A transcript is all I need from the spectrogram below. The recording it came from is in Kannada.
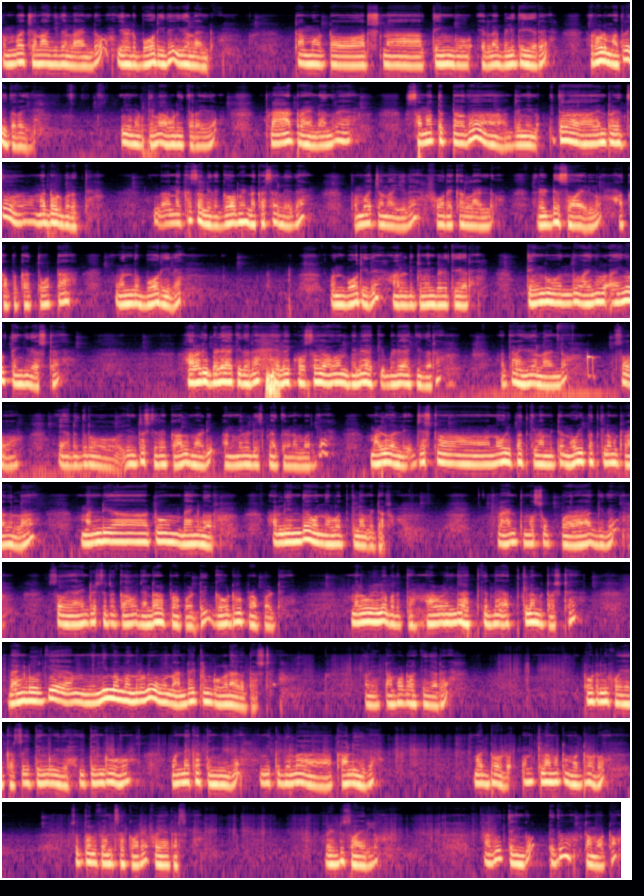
ತುಂಬ ಚೆನ್ನಾಗಿದೆ ಲ್ಯಾಂಡು. ಎರಡು ಬೋರ್ ಇದೆ ಇದೆ ಲ್ಯಾಂಡು. ಟೊಮೊಟೊ ಅರಿಶಿನ ತೆಂಗು ಎಲ್ಲ ಬೆಳೀತಿದ್ದಾರೆ ರೋಡ್ ಮಾತ್ರ ಈ ಥರ ಇದೆ. ನೀವು ನೋಡ್ತಿಲ್ಲ ರೋಡ್ ಈ ಥರ ಇದೆ. ಫ್ಲ್ಯಾಟ್ ಲ್ಯಾಂಡ್ ಅಂದರೆ ಸಮತಟ್ಟಾದ ಜಮೀನು. ಈ ಥರ ಎಂಟ್ರೆನ್ಸು ಮಡ್ ರೋಡ್ ಬರುತ್ತೆ. ನಕಸಲ್ಲಿದೆ ಗೌರ್ಮೆಂಟ್ ನಕಸಲ್ಲಿದೆ ತುಂಬ ಚೆನ್ನಾಗಿದೆ. Four acre land red soil ಅಕ್ಕಪಕ್ಕ ತೋಟ, ಒಂದು ಬೋರ್ ಇದೆ. ಒಂದು ಬೋರ್ ಇದೆ. ಅಲ್ಲಿ ಜಮೀನು ಬೆಳೀತಿದ್ದಾರೆ. ತೆಂಗು ಒಂದು ಐನೂರು ಐನೂರು ತೆಂಗಿದೆ ಅಷ್ಟೇ. ಆಲ್ರೆಡಿ ಬೆಳೆ ಹಾಕಿದ್ದಾರೆ. ಎಲೆಕೋಸು ಯಾವುದೋ ಒಂದು ಬೆಲೆ ಹಾಕಿ, ಬೆಳೆ ಹಾಕಿದ್ದಾರೆ. ಓಕೆನಾ ಇದೆ ಲ್ಯಾಂಡು? ಸೊ ಯಾರಾದರೂ ಇಂಟ್ರೆಸ್ಟ್ ಇದ್ದರೆ ಕಾಲ್ ಮಾಡಿ. ನನ್ನ ಮೇಲೆ ಡಿಸ್ಪ್ಲೇ ಆಗ್ತಿರೋ ನಂಬರ್ಗೆ? ಮಳವಳ್ಳಿ ಜಸ್ಟ್ ನೂರಿಪ್ಪತ್ತು ಕಿಲೋಮೀಟರ್ ನೂರಿಪ್ಪತ್ತು ಕಿಲೋಮೀಟ್ರ್ ಆಗೋಲ್ಲ. ಮಂಡ್ಯ ಟು ಬ್ಯಾಂಗ್ಳೂರ್ ಅಲ್ಲಿಂದ ಒಂದು ನಲ್ವತ್ತು ಕಿಲೋಮೀಟರ್ ಲ್ಯಾಂಡ್ ತುಂಬ ಸೂಪರಾಗಿದೆ ಸೊ ಯಾರು ಇಂಟ್ರೆಸ್ಟ್ ಇರೋ ಕಾವು ಜನರಲ್ ಪ್ರಾಪರ್ಟಿ ಗೌಡ್ರ ಪ್ರಾಪರ್ಟಿ ಮಳವಳ್ಳಿಲೇ ಬರುತ್ತೆ. ಮಳವಳ್ಳಿಯಿಂದ ಹತ್ತು ಹದಿನೈದು ಹತ್ತು ಕಿಲೋಮೀಟ್ರ್ ಅಷ್ಟೇ. ಬ್ಯಾಂಗ್ಳೂರಿಗೆ ಮಿನಿಮಮ್ ಅಂದ್ರೂ ಒಂದು ಹಂಡ್ರೆಡ್ ಕಿಲೋಮೀಟ್ರ್ ಒಳಗಡೆ ಆಗುತ್ತೆ ಅಷ್ಟೇ. ಅಲ್ಲಿ ಟೊಮೊಟೊ ಹಾಕಿದ್ದಾರೆ. ಟೋಟಲಿ ಫೈವ್ ಏಕರ್ಸ್ ಈ ತೆಂಗು ಇದೆ. ಈ ತೆಂಗು ಒನ್ ಏಕರ್ ತೆಂಗು ಇದೆ. ಮಿಕ್ಕಿದ್ದೆಲ್ಲ ಖಾಲಿ ಇದೆ. Mud road. ಒಂದು ಕಿಲೋಮೀಟ್ರ್ ಮಡ್ ರೋಡು. ಸುತ್ತಲೂ ಫೆನ್ಸ್ ಹಾಕವ್ರೆ ಫೈವ್ ಏಕರ್ಸ್ಗೆ ರೆಡ್ ಸಾಯಿಲ್ಲು ಅದು ತೆಂಗು, ಇದು ಟೊಮೊಟೊ.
